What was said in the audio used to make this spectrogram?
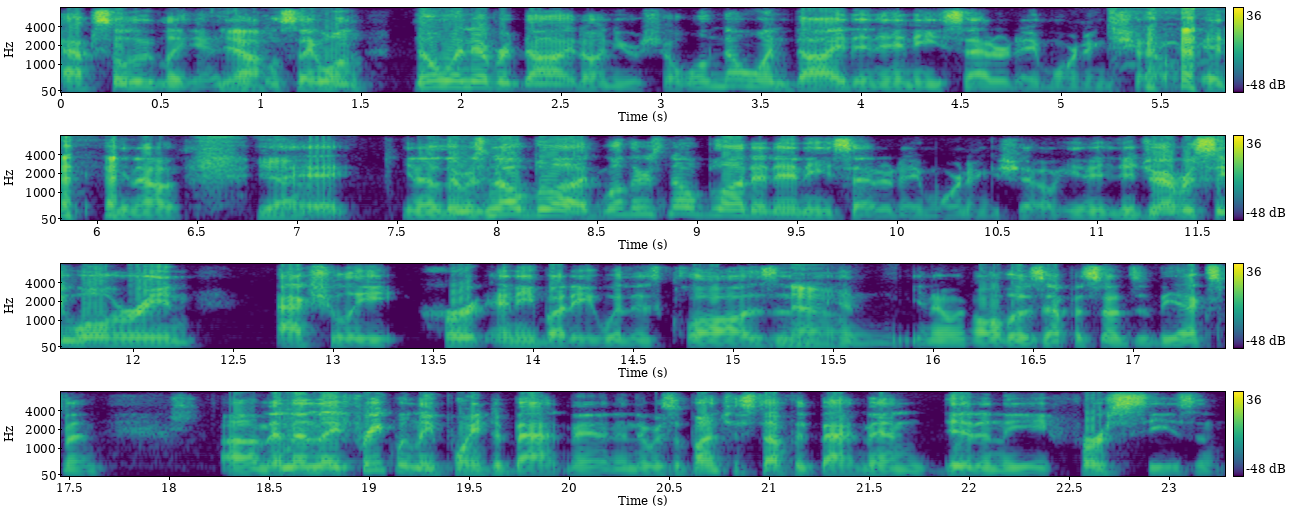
Absolutely. And yeah. people say, well, no one ever died on your show. Well, no one died in any Saturday morning show. It, you know, yeah. It, you know, there was no blood. Well, there's no blood in any Saturday morning show. You, did you ever see Wolverine actually hurt anybody with his claws and, no. and you know, in all those episodes of the X Men? Um, and then they frequently point to Batman, and there was a bunch of stuff that Batman did in the first season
